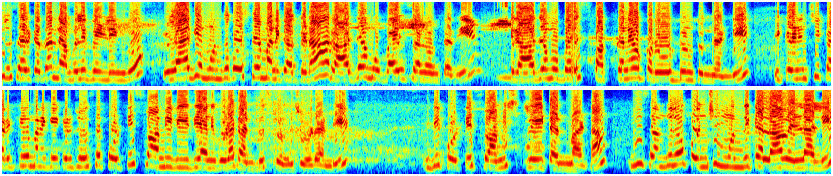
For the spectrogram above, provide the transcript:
చూసారు కదా నెమలి బిల్డింగ్ ఇలాగే ముందుకు వస్తే మనకి అక్కడ రాజా మొబైల్స్ అని ఉంటది. రాజా మొబైల్స్ పక్కనే ఒక రోడ్డు ఉంటుందండి. ఇక్కడ నుంచి కరెక్ట్గా మనకి ఇక్కడ చూస్తే పొట్టి స్వామి వీధి అని కూడా కనిపిస్తుంది చూడండి. ఇది పొట్టి స్వామి స్ట్రీట్ అన్నమాట. ఈ సందులో కొంచెం ముందుకు ఎలా వెళ్ళాలి.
